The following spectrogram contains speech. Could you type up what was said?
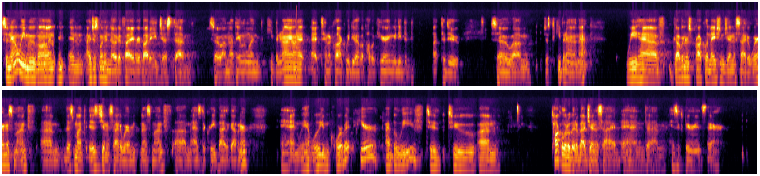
So now we move on, and, and I just want to notify everybody just um, so I'm not the only one keeping an eye on it. At 10 o'clock, we do have a public hearing we need to, uh, to do. So um, just to keep an eye on that. We have Governor's Proclamation Genocide Awareness Month. Um, this month is Genocide Awareness Month um, as decreed by the governor. And we have William Corbett here, I believe, to, to um, talk a little bit about genocide and um, his experience there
